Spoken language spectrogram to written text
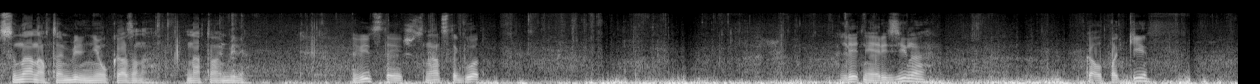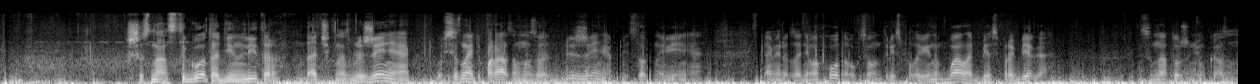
Цена на автомобиль не указана на автомобиле. Вид стоит 16 год. Летняя резина, колпаки. 16 год, 1 литр, датчик на сближение. Вы все знаете, по-разному называют. Сближение, при столкновении. Камера заднего хода, аукцион 3,5 балла, без пробега. Цена тоже не указана.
